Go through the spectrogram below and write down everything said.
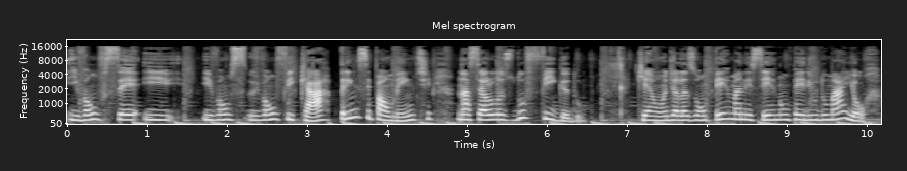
e vão ser e, e vão, e vão ficar principalmente nas células do fígado, que é onde elas vão permanecer num período maior.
